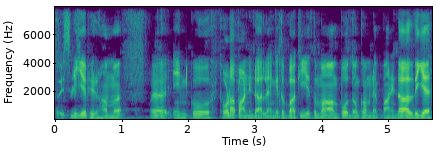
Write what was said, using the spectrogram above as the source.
तो इसलिए फिर हम इनको थोड़ा पानी डालेंगे। तो बाकी ये तमाम पौधों को हमने पानी डाल दिया है।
